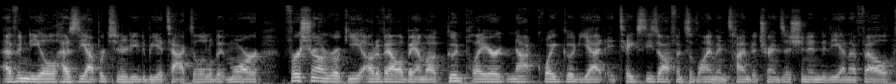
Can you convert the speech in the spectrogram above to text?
Evan Neal has the opportunity to be attacked a little bit more. First round rookie out of Alabama, good player, not quite good yet. It takes these offensive linemen time to transition into the NFL.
